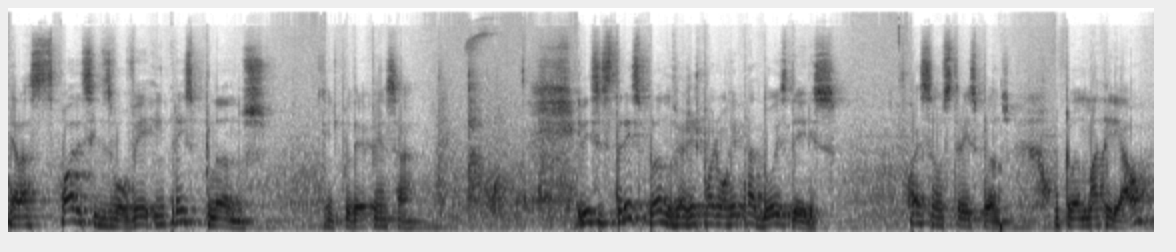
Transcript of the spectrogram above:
ela pode se desenvolver em três planos que a gente poderia pensar. E desses três planos, a gente pode morrer para dois deles. Quais são os três planos? O plano material,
